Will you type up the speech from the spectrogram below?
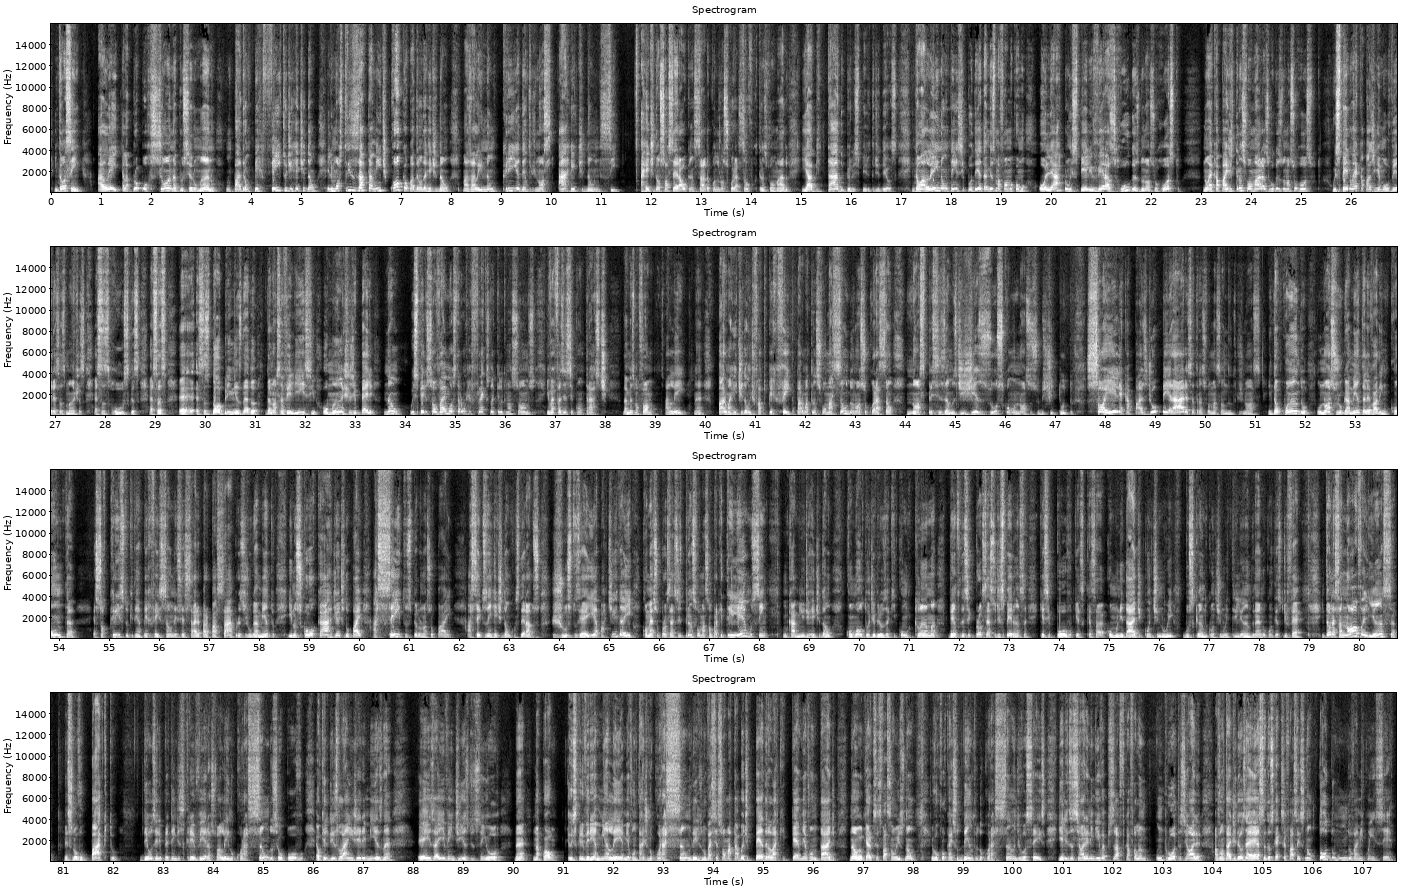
Então, assim, a lei, ela proporciona para o ser humano um padrão perfeito de retidão. Ele mostra exatamente qual que é o padrão da retidão, mas a lei não cria dentro de nós a retidão em si. A retidão só será alcançada quando o nosso coração for transformado e habitado pelo Espírito de Deus. Então a lei não tem esse poder, da mesma forma como olhar para um espelho e ver as rugas do nosso rosto, não é capaz de transformar as rugas do nosso rosto. O espelho não é capaz de remover essas manchas, essas ruscas, essas, é, essas dobrinhas né, do, da nossa velhice ou manchas de pele. Não, o espelho só vai mostrar um reflexo daquilo que nós somos e vai fazer esse contraste. Da mesma forma, a lei, né? Para uma retidão de fato perfeita, para uma transformação do nosso coração, nós precisamos de Jesus como nosso substituto. Só Ele é capaz de operar essa transformação dentro de nós. Então, quando o nosso julgamento é levado em conta, É só Cristo que tem a perfeição necessária para passar por esse julgamento e nos colocar diante do Pai aceitos pelo nosso Pai, aceitos em retidão, considerados justos. E aí, a partir daí, começa o processo de transformação para que trilhemos sim um caminho de retidão, como o autor de Hebreus aqui conclama dentro desse processo de esperança que esse povo, que essa comunidade continue buscando, continue trilhando, né, no contexto de fé. Então, nessa nova aliança, nesse novo pacto, Deus ele pretende escrever a sua lei no coração do seu povo. É o que ele diz lá em Jeremias, né? Eis aí vem dias do Senhor, né? Na qual eu escreverei a minha lei, a minha vontade no coração deles. Não vai ser só uma tábua de pedra lá que quer a minha vontade. Não, eu quero que vocês façam isso. Não, eu vou colocar isso dentro do coração de vocês. E ele diz assim: olha, ninguém vai precisar ficar falando um pro outro assim: olha, a vontade de Deus é essa, Deus quer que você faça isso. Não, todo mundo vai me conhecer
